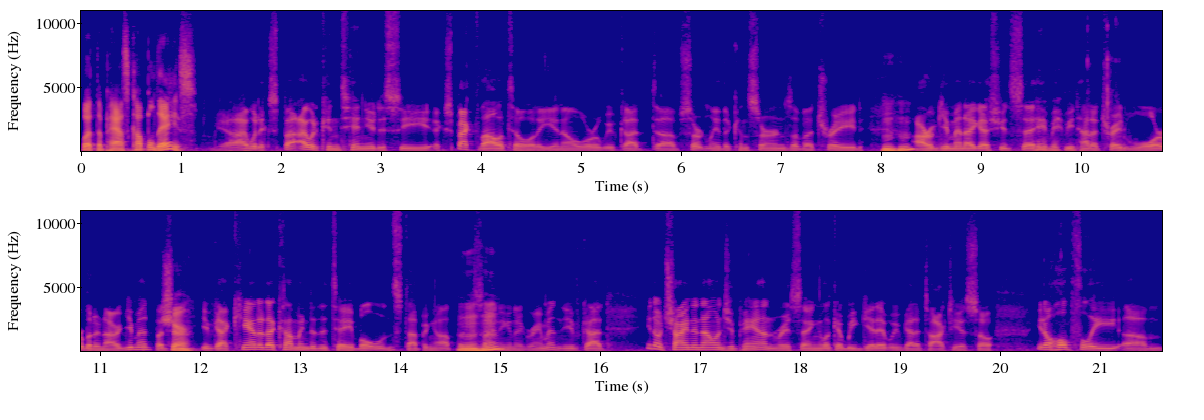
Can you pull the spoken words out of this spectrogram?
What the past couple days? Yeah, I would expect. I would continue to see expect volatility. You know, where we've got uh, certainly the concerns of a trade Mm-hmm. argument. I guess you'd say maybe not a trade war, but an argument. But Sure. you've got Canada coming to the table and stepping up and Mm-hmm. signing an agreement. And you've got you know China now and Japan saying, "Look, we get it. We've got to talk to you." So. You know, hopefully, um,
